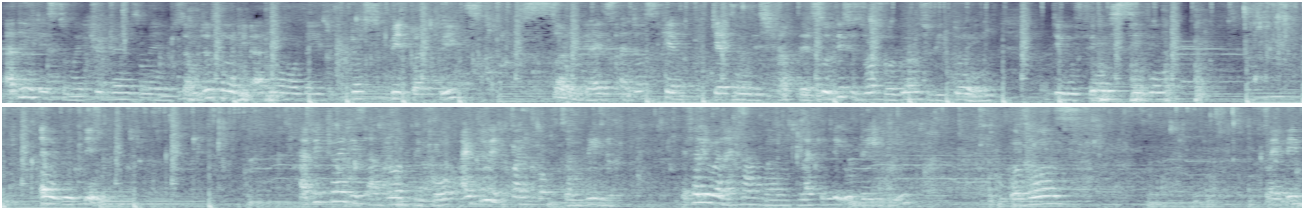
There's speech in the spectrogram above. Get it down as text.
Adding this to my children's menu. So i'm just going to be adding water just bit by bit sorry guys i just kept getting distracted. So this is what we're going to be doing. Till we finish sieving everything. Have you tried this abroad before? I do it quite often really. Especially when i have um, like a little baby. Because once my baby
